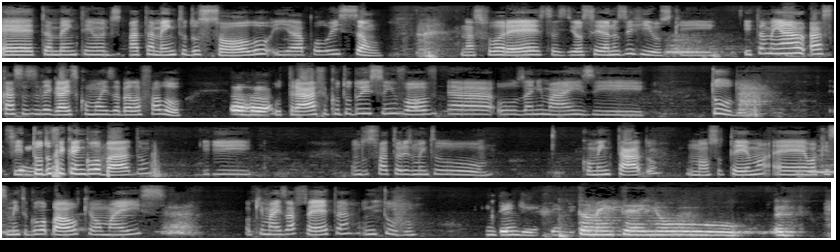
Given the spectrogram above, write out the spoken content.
É, também tem o desmatamento do solo e a poluição nas florestas e oceanos e rios, que e também a, as caças ilegais, como a Isabela falou. Uhum. O tráfico, tudo isso envolve a, os animais e tudo. Sim. Tudo fica englobado e um dos fatores muito comentado no nosso tema é o aquecimento global, que é o mais o que mais afeta em tudo. Entendi, entendi. Também tem o.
